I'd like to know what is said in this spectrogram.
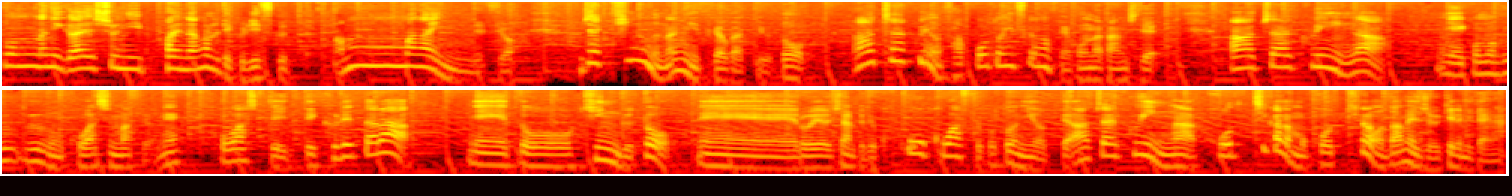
そんなに外周にいっぱい流れていくリスクってあんまないんですよ。じゃあ、キング何に使うかっていうと、アーチャークイーンのサポートに使いますね、こんな感じで。アーチャークイーンが、ね、この部分壊しますよね。壊していってくれたら、えーと、キングと、えー、ロイヤルチャンピオンでここを壊すことによってアーチャークイーンがこっちからもこっちからもダメージを受けるみたいな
